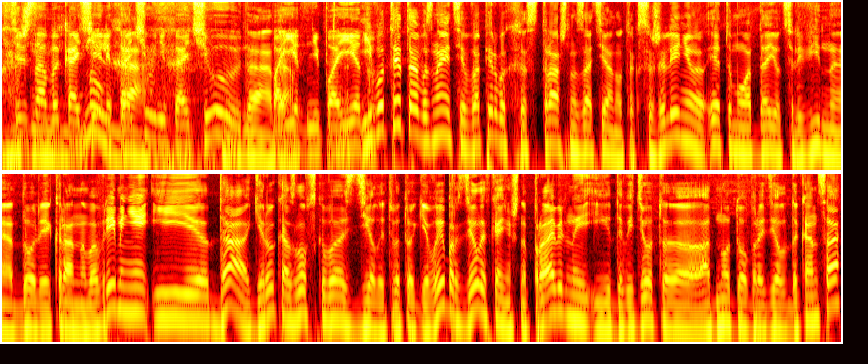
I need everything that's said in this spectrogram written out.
те же самые качели, ну, да. хочу, не хочу, да, поеду, не поеду. И вот это, вы знаете, во-первых, страшно затянуто, к сожалению. Этому отдается львиная доля экранного времени. И да, герой Козловского сделает в итоге выбор, сделает, конечно, правильный и доведет э, одно доброе дело до конца.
